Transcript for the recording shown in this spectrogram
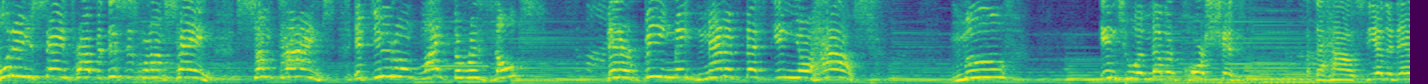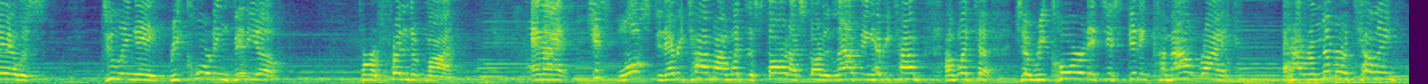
What are you saying, prophet? This is what I'm saying. Sometimes, if you don't like the results that are being made manifest in your house, move into another portion of the house. The other day, I was doing a recording video for a friend of mine. And I just lost it. Every time I went to start, I started laughing. Every time I went to, to record, it just didn't come out right. And I remember telling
